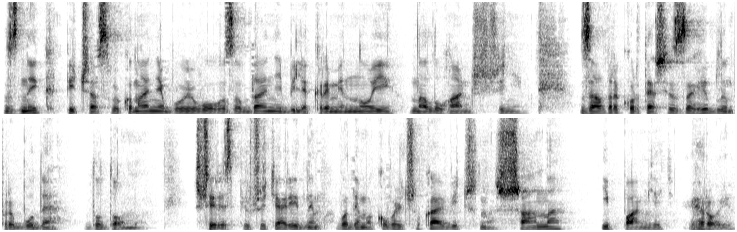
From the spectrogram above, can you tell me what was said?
Зник під час виконання бойового завдання біля Кремінної на Луганщині. Завтра кортеж із загиблим прибуде додому. Щирі співчуття рідним Вадима Ковальчука, вічна шана і пам'ять герою.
